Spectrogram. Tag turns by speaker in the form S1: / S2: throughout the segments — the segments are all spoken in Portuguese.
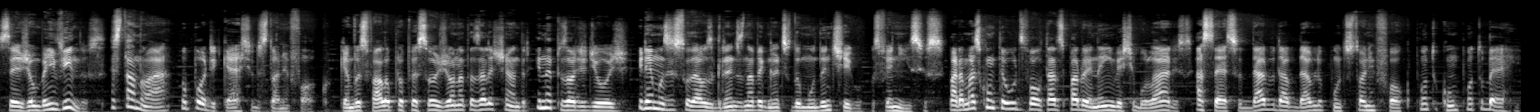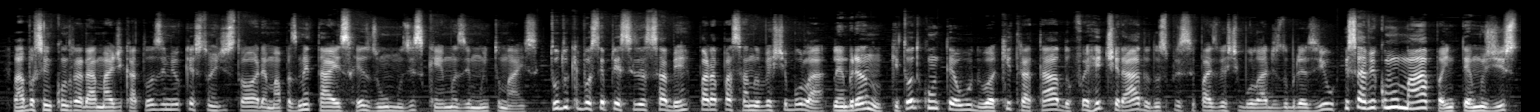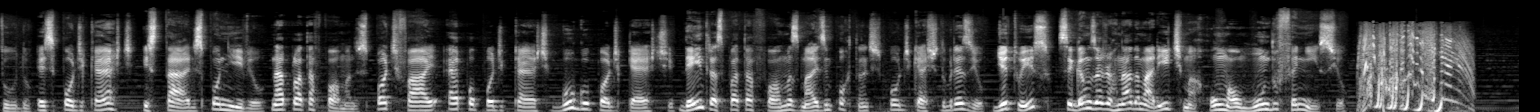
S1: Sejam bem-vindos! Está no ar o podcast do História em Foco. Quem vos fala é o professor Jonatas Alexandre, e no episódio de hoje iremos estudar os grandes navegantes do mundo antigo, os fenícios. Para mais conteúdos voltados para o Enem e vestibulares, acesse www.historiaemfoco.com.br. Lá você encontrará mais de 14 mil questões de história, mapas mentais, resumos, esquemas e muito mais. Tudo o que você precisa saber para passar no vestibular. Lembrando que todo o conteúdo aqui tratado foi retirado dos principais vestibulares do Brasil e serve como mapa em termos de estudo. Esse podcast está disponível na plataforma do Spotify, Apple Podcast, Google Podcast, dentre as plataformas mais importantes de podcast do Brasil. Dito isso, sigamos a jornada marítima rumo ao mundo fenício.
